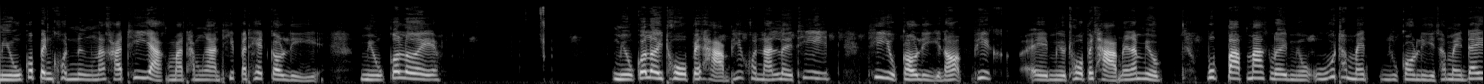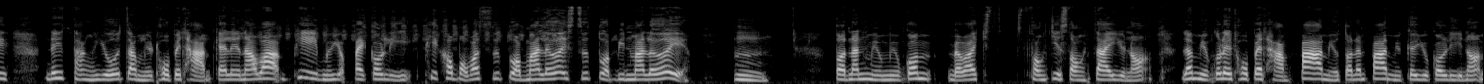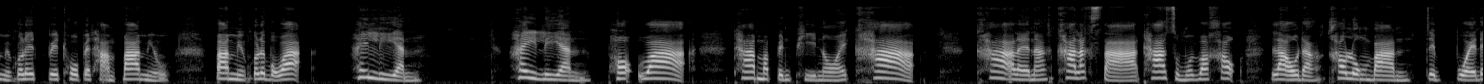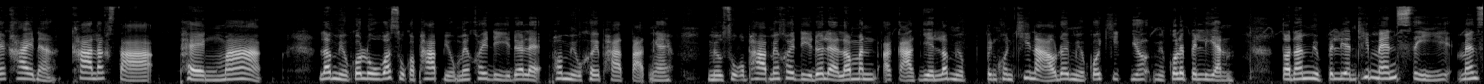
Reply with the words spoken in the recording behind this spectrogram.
มิวก็เป็นคนหนึ่งนะคะ ที่อยากมาทำงานที่ประเทศเกาหลี มิวก็เลยมิวก็เลยโทรไปถามพี่คนนั้นเลยที่ที่อยู่เกาหลีเนาะพี่เอมิวโทรไปถามเลยนะมิวปุ๊บปั๊บมากเลยมิวอู้ทำไมอยู่เกาหลีทำไมได้ได้ตังค์เยอะจังมิวโทรไปถามแกเลยนะว่า พี่มิวอยากไปเกาหลี พี่เขาบอกว่าซื้อตั๋วมาเลย ซื้อตั๋วบินมาเลย อืม ตอนนั้นมิวมิวก็แบบว่า สองจิตสองใจอยู่เนาะแล้วหมิวก็เลยโทรไปถามป้าหมิวตอนนั้นป้าหมิวแกอยู่เกาหลีเนาะหมิวก็เลยไปโทรไปถามป้าหมิวป้าหมิวก็เลยบอกว่าให้เรียน ให้เรียน เพราะว่าถ้ามาเป็นผีน้อยค่าค่าอะไรนะ ค่ารักษาถ้าสมมุติว่าเข้าเรานะเข้าโรงพยาบาลเจ็บป่วยได้ไข้เนี่ย ค่ารักษาแพงมาก แล้วมิวก็รู้ว่าสุขภาพมิวไม่ค่อยดีด้วยแหละ เพราะมิวเคยผ่าตัดไงมิวสุขภาพไม่ค่อยดีด้วยแหละ แล้วมันอากาศเย็นแล้วมิวเป็นคนขี้หนาวด้วยมิวก็คิดเยอะมิวก็เลยไปเรียน ตอนนั้นมิวไปเรียนที่แมนสีแมนสี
